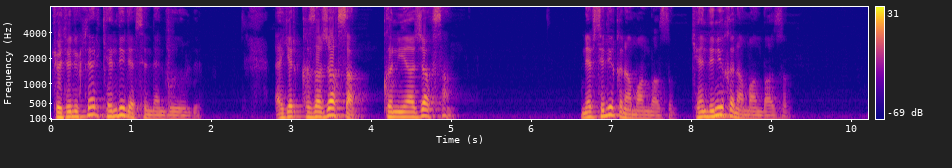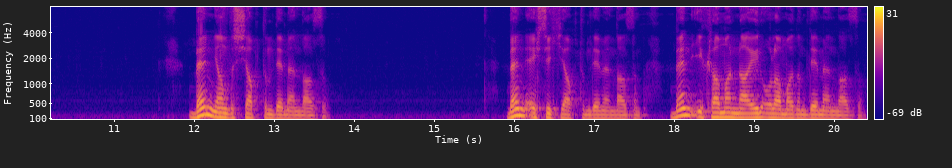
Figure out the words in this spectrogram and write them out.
Kötülükler kendi nefsinden buyurdu. Eğer kızacaksan, kınayacaksan, nefsini kınaman lazım, kendini kınaman lazım. Ben yanlış yaptım demen lazım. Ben eksik yaptım demen lazım. Ben ikrama nail olamadım demen lazım.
